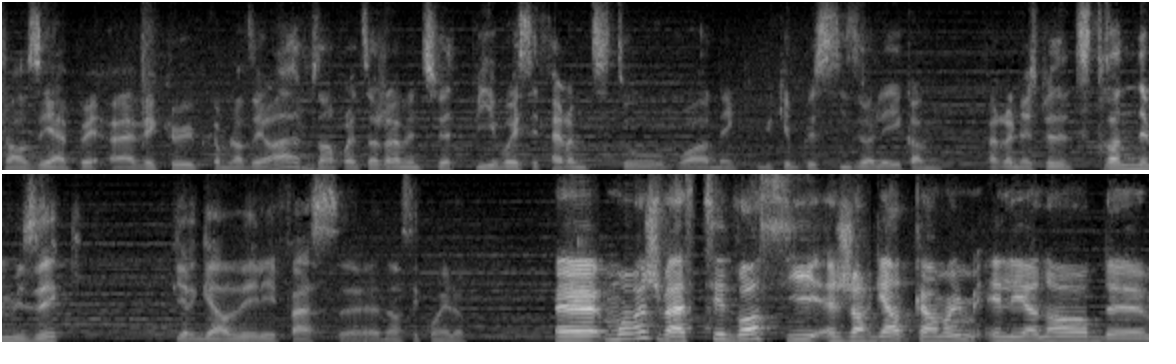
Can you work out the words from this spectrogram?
jaser avec eux, puis comme leur dire Ah, je vous emprunte ça, je ramène tout de suite. Puis il va essayer de faire un petit tour, voir dans lequel peut s'isoler, comme faire une espèce de petite run de musique, puis regarder les faces euh, dans ces coins-là. Euh, moi, je vais essayer de voir si je regarde quand même Eleonore de.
